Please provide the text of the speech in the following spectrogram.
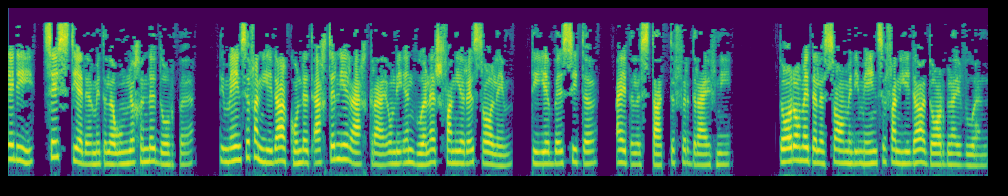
Eddie, zes steden met hulle omliggende dorpen. Die mensen van Jeda kon het echter niet recht krijgen om die inwoners van Jerusalem, die je besitte, uit hulle stad te verdrijven. Daarom het hulle saam met die mensen van Jeda daar bly woon.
